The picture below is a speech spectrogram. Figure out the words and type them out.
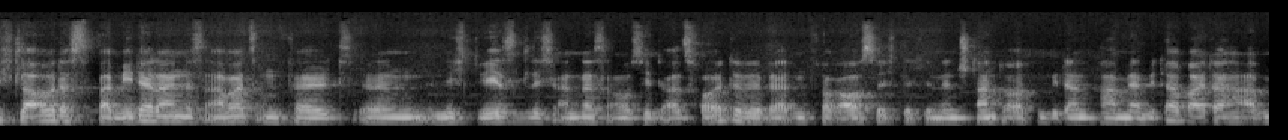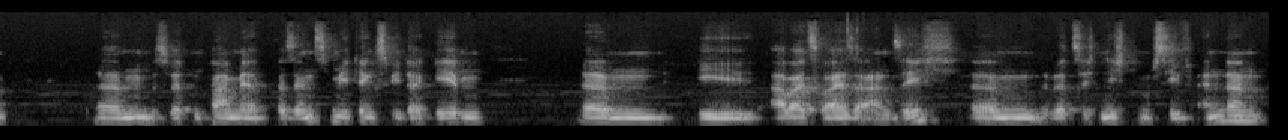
Ich glaube, dass bei Medialine das Arbeitsumfeld ähm, nicht wesentlich anders aussieht als heute. Wir werden voraussichtlich in den Standorten wieder ein paar mehr Mitarbeiter haben. Ähm, es wird ein paar mehr Präsenzmeetings wieder geben. Ähm, die Arbeitsweise an sich wird sich nicht massiv ändern.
